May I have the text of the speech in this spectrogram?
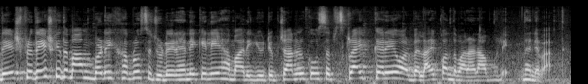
देश प्रदेश की तमाम बड़ी खबरों से जुड़े रहने के लिए हमारे यूट्यूब चैनल को सब्सक्राइब करें और बेलाइकॉन दबाना ना भूलें। धन्यवाद।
